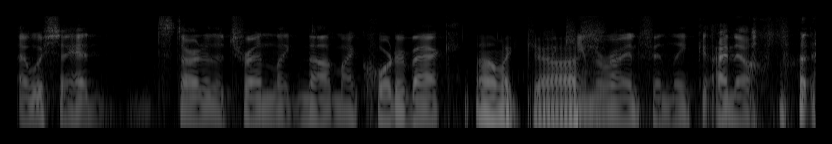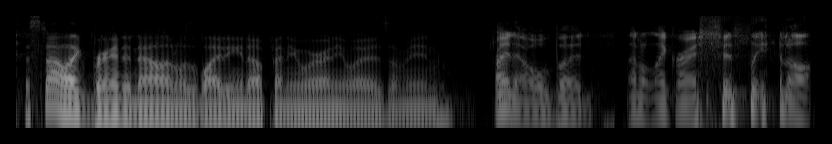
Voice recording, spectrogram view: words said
I wish I had started a trend like not my quarterback. Oh my god! came to Ryan Finley. I know, but It's not like Brandon Allen was lighting it up anywhere, anyways. I mean, I know, but I don't like Ryan Finley at all.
